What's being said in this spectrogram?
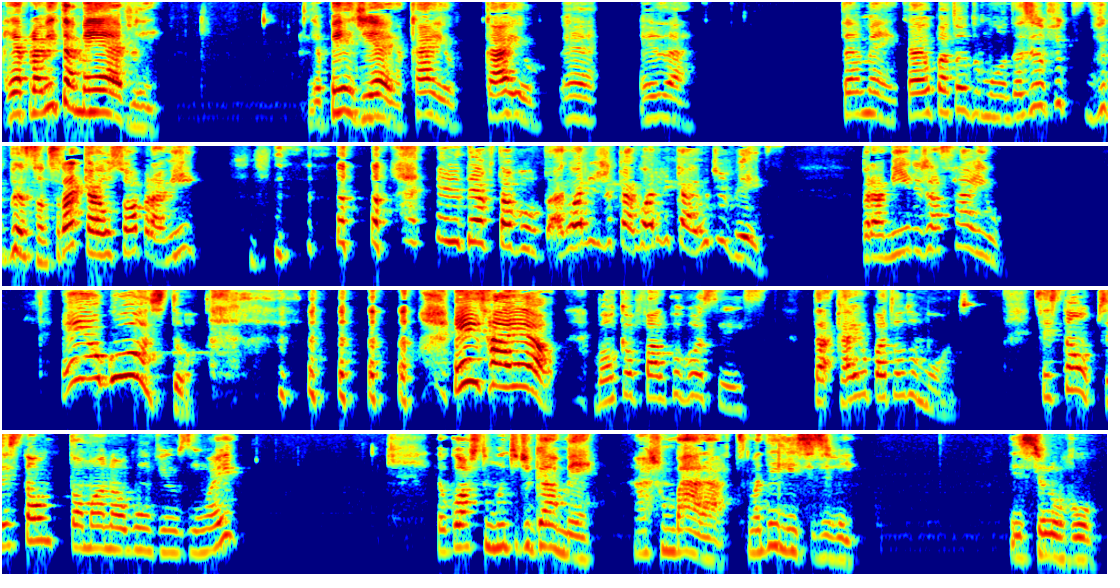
É, para mim também, Evelyn. Eu perdi, é, caiu, caiu, é, exato. Também, caiu para todo mundo. Às vezes eu fico, fico, pensando, será que caiu só para mim? ele deve estar tá voltando. Agora ele, agora ele caiu de vez. Para mim, ele já saiu. Ei, Augusto! Ei, Israel! Bom que eu falo com vocês. Tá, caiu para todo mundo. Vocês estão vocês estão tomando algum vinhozinho aí? Eu gosto muito de gamé. Acho um barato. Uma delícia esse vinho. Esse novo.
